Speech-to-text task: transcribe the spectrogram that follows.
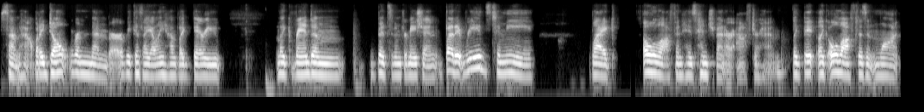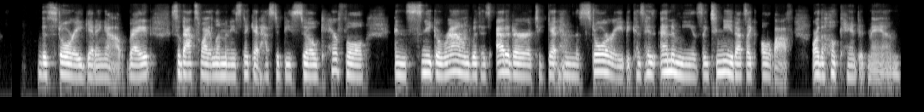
somehow but i don't remember because i only have like very like random bits of information but it reads to me like Olaf and his henchmen are after him. Like they like Olaf doesn't want the story getting out, right? So that's why Lemony Snicket has to be so careful and sneak around with his editor to get him the story because his enemies, like to me, that's like Olaf or the hook handed man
